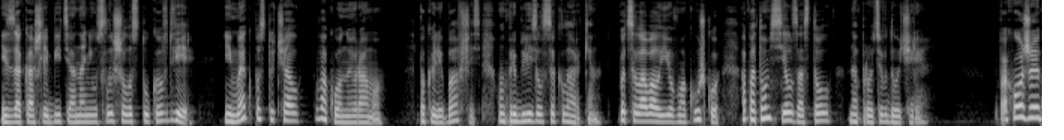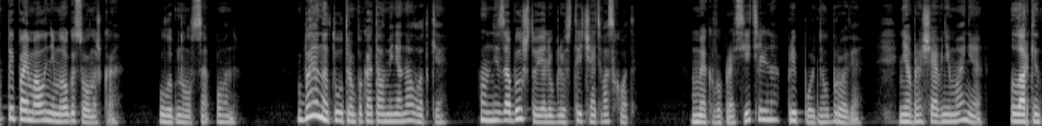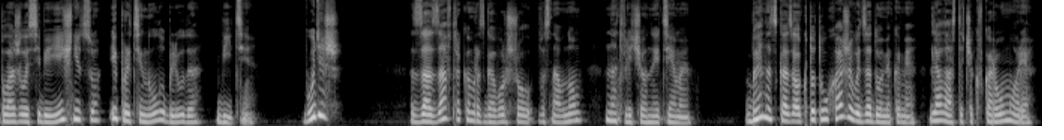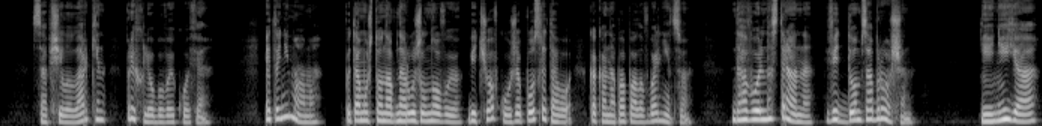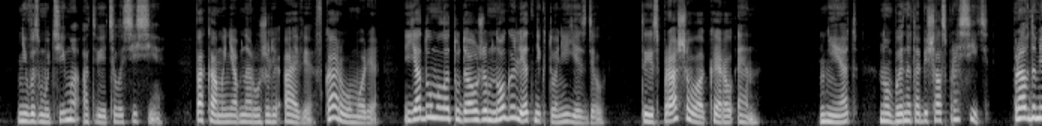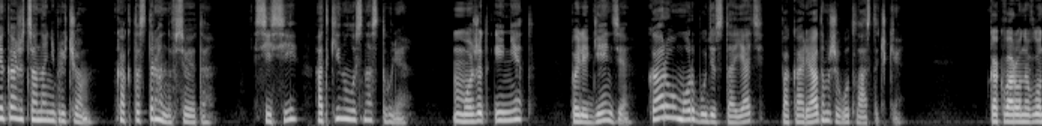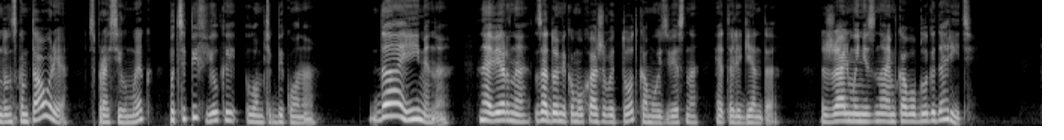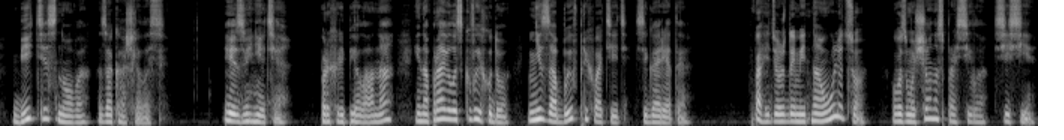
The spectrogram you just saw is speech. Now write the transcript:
Из-за кашля Бити она не услышала стука в дверь, и Мэг постучал в оконную раму. Поколебавшись, он приблизился к Ларкин, поцеловал ее в макушку, а потом сел за стол напротив дочери. «Похоже, ты поймала немного солнышка», — улыбнулся он. «Беннет утром покатал меня на лодке. Он не забыл, что я люблю встречать восход». Мэг вопросительно приподнял брови. Не обращая внимания, Ларкин положила себе яичницу и протянула блюдо Бити. «Будешь?» За завтраком разговор шел в основном на отвлеченные темы. «Беннет сказал, кто-то ухаживает за домиками для ласточек в Карауморе», — сообщила Ларкин, прихлебывая кофе. «Это не мама, потому что он обнаружил новую бечевку уже после того, как она попала в больницу. Довольно странно, ведь дом заброшен». «И не я», — невозмутимо ответила Сиси. «Пока мы не обнаружили Айви в Карауморе, я думала, туда уже много лет никто не ездил. Ты спрашивала Кэрол Энн?» «Нет, но Беннет обещал спросить. Правда, мне кажется, она ни при чем. Как-то странно все это». Сиси откинулась на стуле. «Может и нет. По легенде, Кару будет стоять, пока рядом живут ласточки». «Как ворона в лондонском Тауре?» — спросил Мэг, подцепив вилкой ломтик бекона. «Да, именно. Наверное, за домиком ухаживает тот, кому известна эта легенда. Жаль, мы не знаем, кого благодарить». Битти снова закашлялась. «Извините», — прохрипела она и направилась к выходу, не забыв прихватить сигареты. Пойдешь дымить на улицу?» — возмущенно спросила Сиси.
